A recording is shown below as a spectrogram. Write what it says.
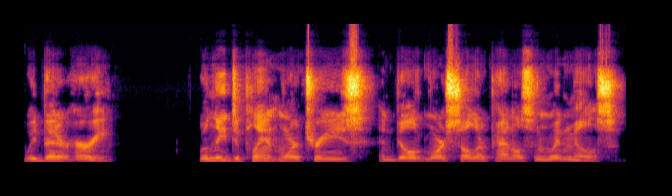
We'd better hurry. We'll need to plant more trees and build more solar panels and windmills.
